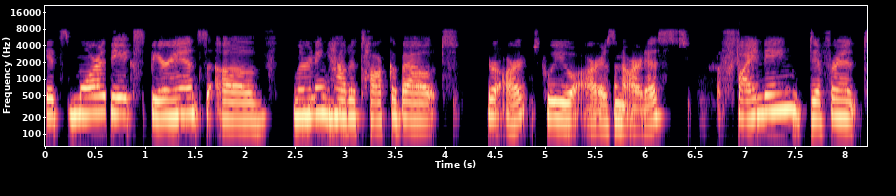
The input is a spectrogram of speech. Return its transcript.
It's more the experience of learning how to talk about your art, who you are as an artist, finding different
